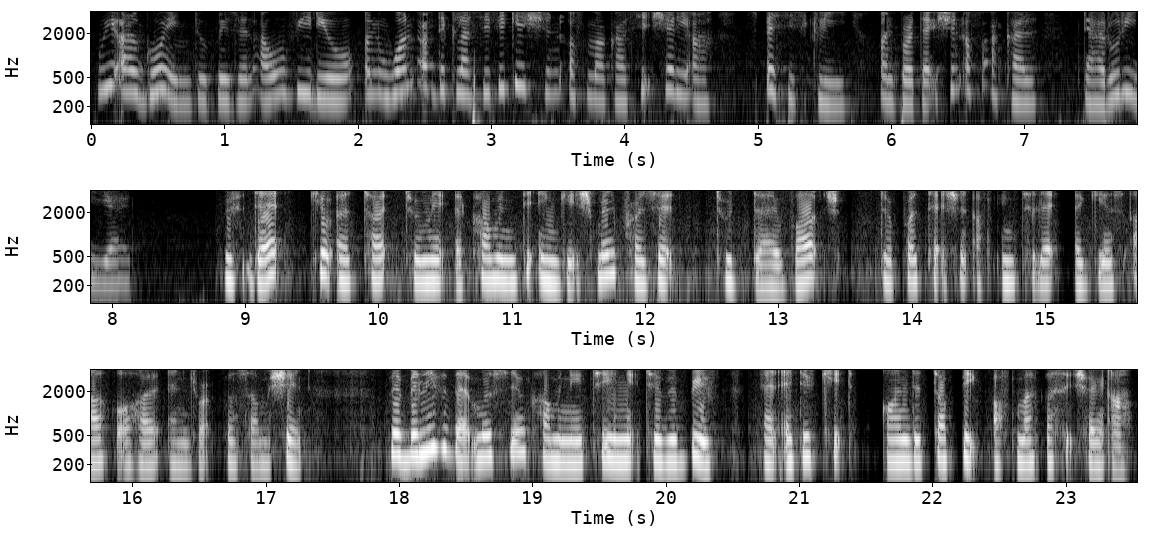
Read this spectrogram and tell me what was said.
We are going to present our video on one of the classification of Maqasid Syariah, specifically on protection of akal daruriyat. With that came a thought to make a community engagement project to divulge the protection of intellect against alcohol and drug consumption. We believe that Muslim community need to be briefed and educated on the topic of Maqasid Syariah.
